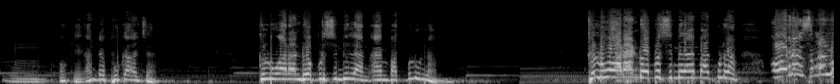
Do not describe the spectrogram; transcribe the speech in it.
Hmm, Oke, okay. Anda buka aja. Keluaran 29 ayat 46. Keluaran 29 ayat 46. Orang selalu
